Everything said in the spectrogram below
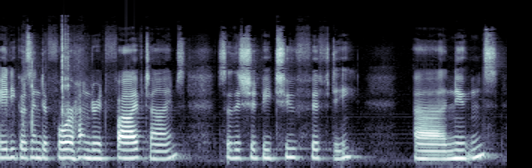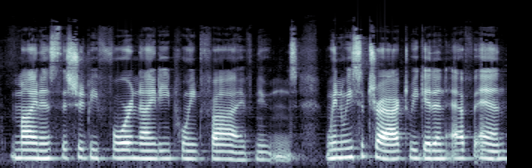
80 goes into 405 times, so this should be 250 uh, newtons minus, this should be 490.5 newtons. When we subtract, we get an Fn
